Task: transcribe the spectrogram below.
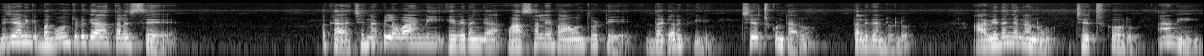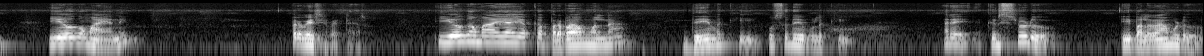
నిజానికి భగవంతుడిగా తలస్తే ఒక చిన్నపిల్లవాడిని ఏ విధంగా వాత్సల్య భావంతో దగ్గరికి చేర్చుకుంటారు తల్లిదండ్రులు? ఆ విధంగా నన్ను చేర్చుకోరు అని ఈ యోగమాయని ప్రవేశపెట్టారు. ఈ యోగమాయ యొక్క ప్రభావం వలన దేవకి వసుదేవులకి అరే కృష్ణుడు ఈ బలరాముడు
